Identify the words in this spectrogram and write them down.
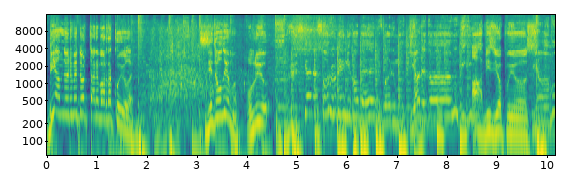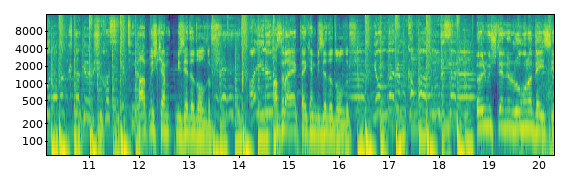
Bir anda önüme dört tane bardak koyuyorlar. Size de oluyor mu? Oluyor. Rüzgara sor beni haber var mı değil Ah biz yok muyuz? Yağmura bak da gör şu hasretin Kalkmışken bize de doldur. Hazır ayaktayken bize de doldur. yollarım kapandı sana Ölmüşlerin ruhuna değsin.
